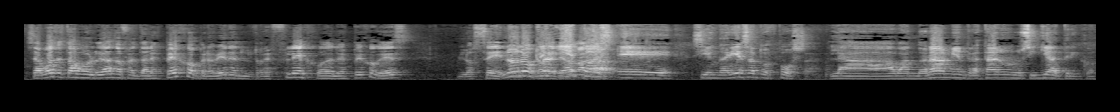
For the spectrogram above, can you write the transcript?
O sea, vos estás boludeando frente al espejo, pero viene el reflejo del espejo que es lo serio. No, no, claro, y esto es, eh, si engañas a tu esposa, la abandonás mientras está en un psiquiátrico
